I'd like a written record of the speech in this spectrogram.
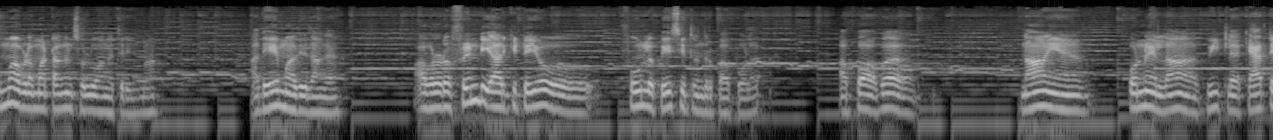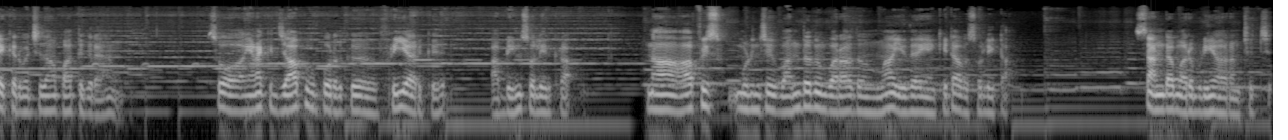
சும்மா விட மாட்டாங்கன்னு சொல்லுவாங்க தெரியுமா? அதே மாதிரி தாங்க அவளோட ஃப்ரெண்டு யார்கிட்டேயோ ஃபோனில் பேசிகிட்டு இருந்திருப்பா போல். அப்போ அவள் நான் என் பொண்ணையெல்லாம் வீட்டில் கேர்டேக்கர் வச்சு தான் பார்த்துக்கிறேன் ஸோ எனக்கு ஜாப்புக்கு போகிறதுக்கு ஃப்ரீயாக இருக்குது அப்படின்னு சொல்லியிருக்கிறா. நான் ஆஃபீஸ் முடிஞ்சு வந்ததும் வராததுமா இதை என்கிட்ட அவள் சொல்லிட்டா. சண்டை மறுபடியும் ஆரம்பிச்சிச்சு.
